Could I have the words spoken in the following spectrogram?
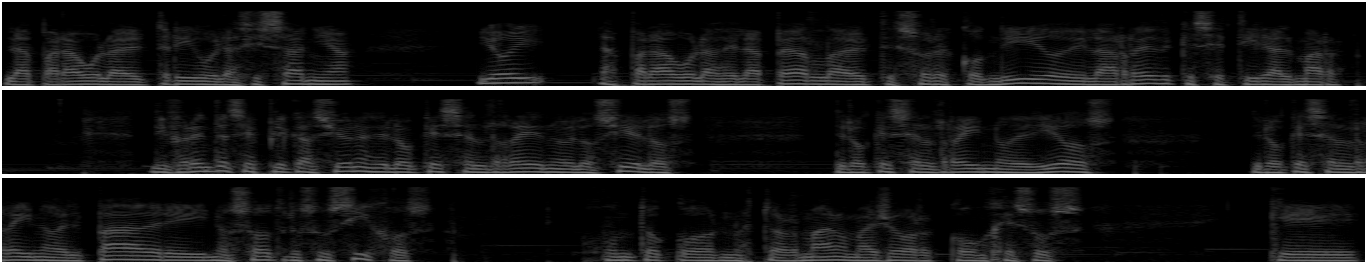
la parábola del trigo y la cizaña, y hoy las parábolas de la perla, del tesoro escondido y de la red que se tira al mar. Diferentes explicaciones de lo que es el reino de los cielos, de lo que es el reino de Dios, de lo que es el reino del Padre y nosotros sus hijos, junto con nuestro hermano mayor, con Jesús, que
